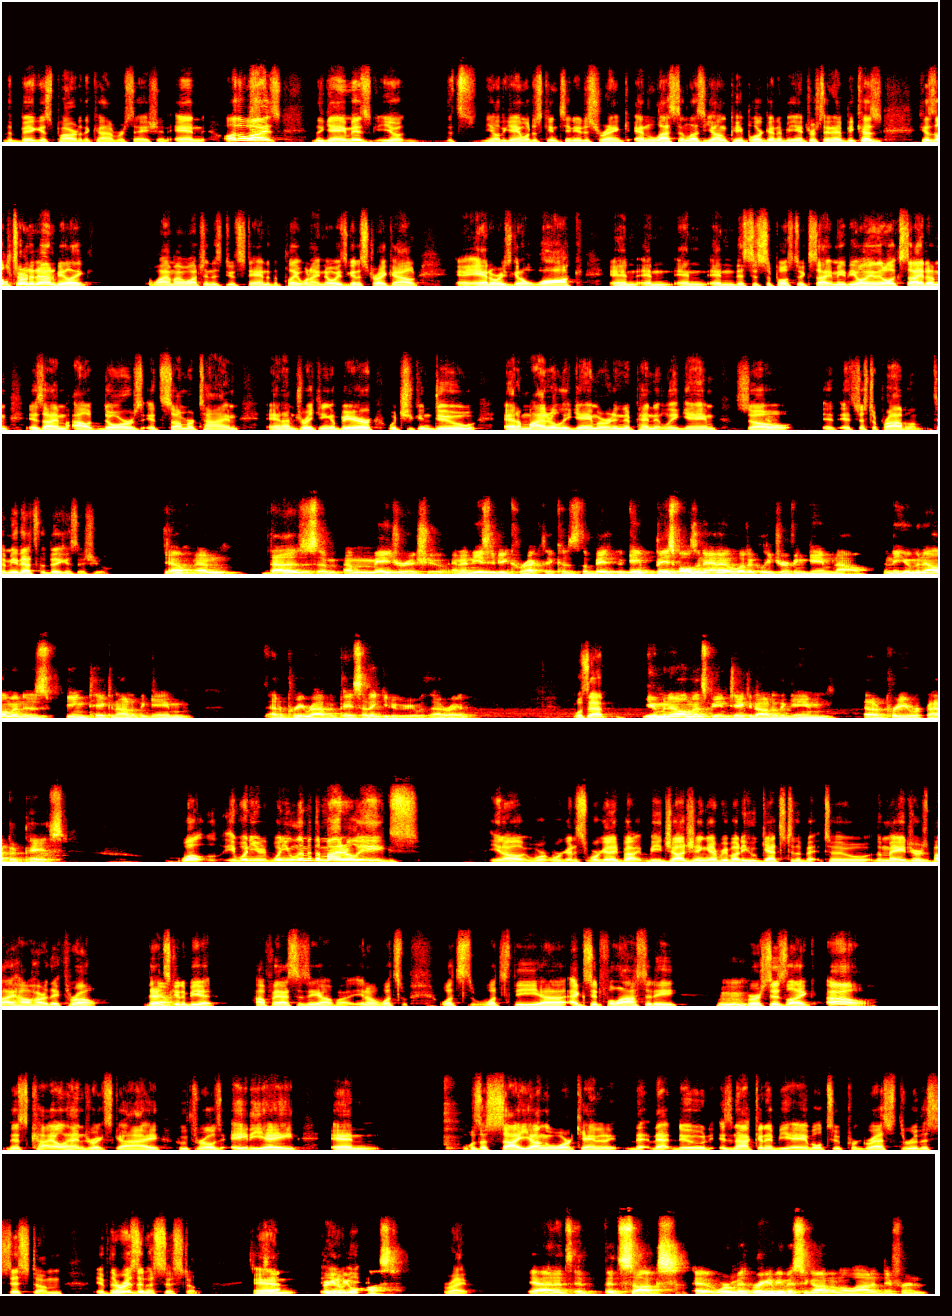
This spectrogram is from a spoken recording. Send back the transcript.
the biggest part of the conversation. And otherwise, the game is you know it's you know the game will just continue to shrink and less and less young people are going to be interested in it because because they'll turn it on and be like why am I watching this dude stand at the plate when I know he's going to strike out and or he's going to walk and and and and this is supposed to excite me. The only thing that'll excite him is I'm outdoors, it's summertime, and I'm drinking a beer, which you can do at a minor league game or an independent league game. So it, it's just a problem. To me, that's the biggest issue. Yeah, and that is a, a major issue, and it needs to be corrected because the, ba- the game baseball is an analytically driven game now, and the human element is being taken out of the game at a pretty rapid pace. I think you'd agree with that, right? What's that? Human elements being taken out of the game at a pretty rapid pace. Well, when you when you limit the minor leagues, you know we're, we're gonna we're gonna be judging everybody who gets to the to the majors by how hard they throw. That's yeah. gonna be it. How fast is he? How far, you know what's what's what's the uh, exit velocity mm-hmm. versus like oh this Kyle Hendricks guy who throws 88 and was a Cy Young Award candidate. That that dude is not going to be able to progress through the system if there isn't a system, exactly. and they're going to be lost. Right. Yeah, and it's it, it sucks. Uh, we're we're going to be missing out on a lot of different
